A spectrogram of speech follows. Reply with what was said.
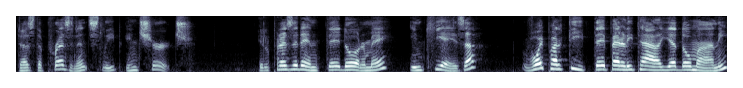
Does the president sleep in church? Il presidente dorme in chiesa? Voi partite per l'Italia domani?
